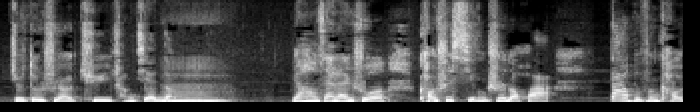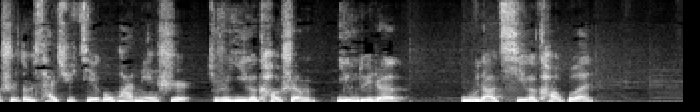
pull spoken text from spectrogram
这都是要去呈现的。嗯然后再来说考试形式的话，大部分考试都是采取结构化面试，就是一个考生应对着五到七个考官，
